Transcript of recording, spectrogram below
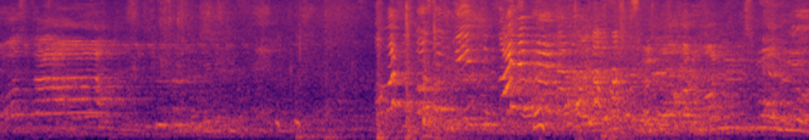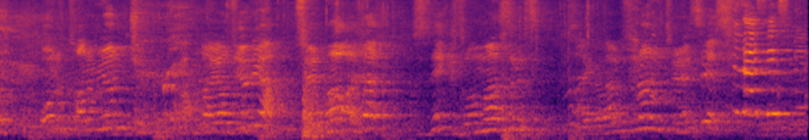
Basta! Ama siz dostum değilsiniz. Annem nerede? Selma Hanım anneniz mi oluyor? Onu tanımıyorum ki. Abla yazıyor ya. Selma Acar. Siz de kız olmazsınız. Saygılarımı sunarım prenses. Prenses mi?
